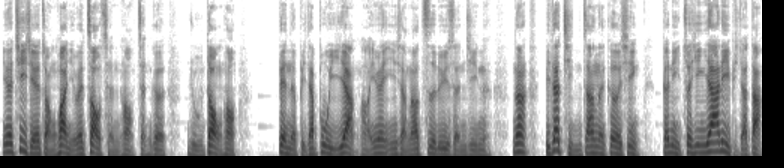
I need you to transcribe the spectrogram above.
因为季节转换也会造成哈整个蠕动哈变得比较不一样哈，因为影响到自律神经了。那比较紧张的个性，跟你最近压力比较大。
